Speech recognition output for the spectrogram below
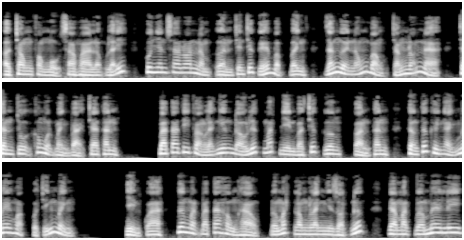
Ở trong phòng ngủ xa hoa lộng lẫy, phu nhân Saron nằm ườn trên chiếc ghế bập bênh, dáng người nóng bỏng, trắng nõn nà, trần trụi không một mảnh vải che thân. Bà ta thi thoảng lại nghiêng đầu liếc mắt nhìn vào chiếc gương, toàn thân, thưởng thức hình ảnh mê hoặc của chính mình. Nhìn qua, gương mặt bà ta hồng hào, đôi mắt long lanh như giọt nước, vẻ mặt vừa mê ly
